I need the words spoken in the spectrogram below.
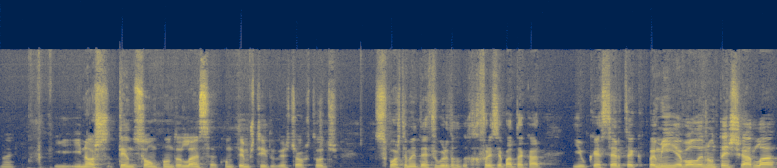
não é? E, e, nós, tendo só um ponta de lança, como temos tido estes jogos todos, supostamente é a figura de referência para atacar. E o que é certo é que, para mim, a bola não tem chegado lá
